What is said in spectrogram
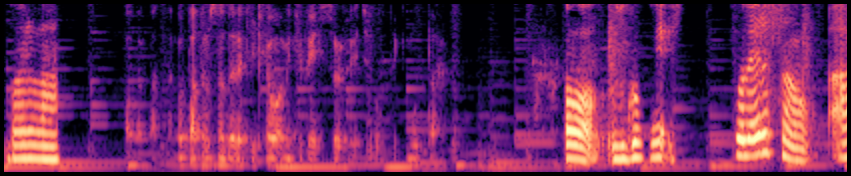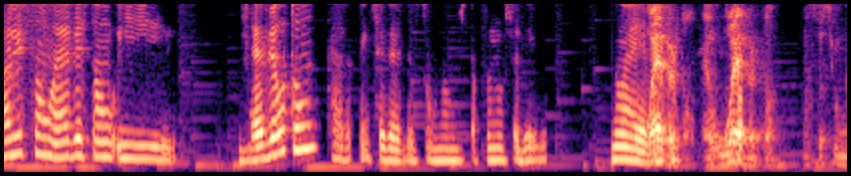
Bora lá. Ó, Vai passar meu patrocinador aqui, que é o homem que vende sorvete. Eu vou ter que mutar. Ó, os goleiros, goleiros são Alisson, Everton e Vevelton. Cara, tem que ser Vevelton o nome da pronúncia dele. Não é O Everton. Everton, é o Everton. Como se fosse um.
